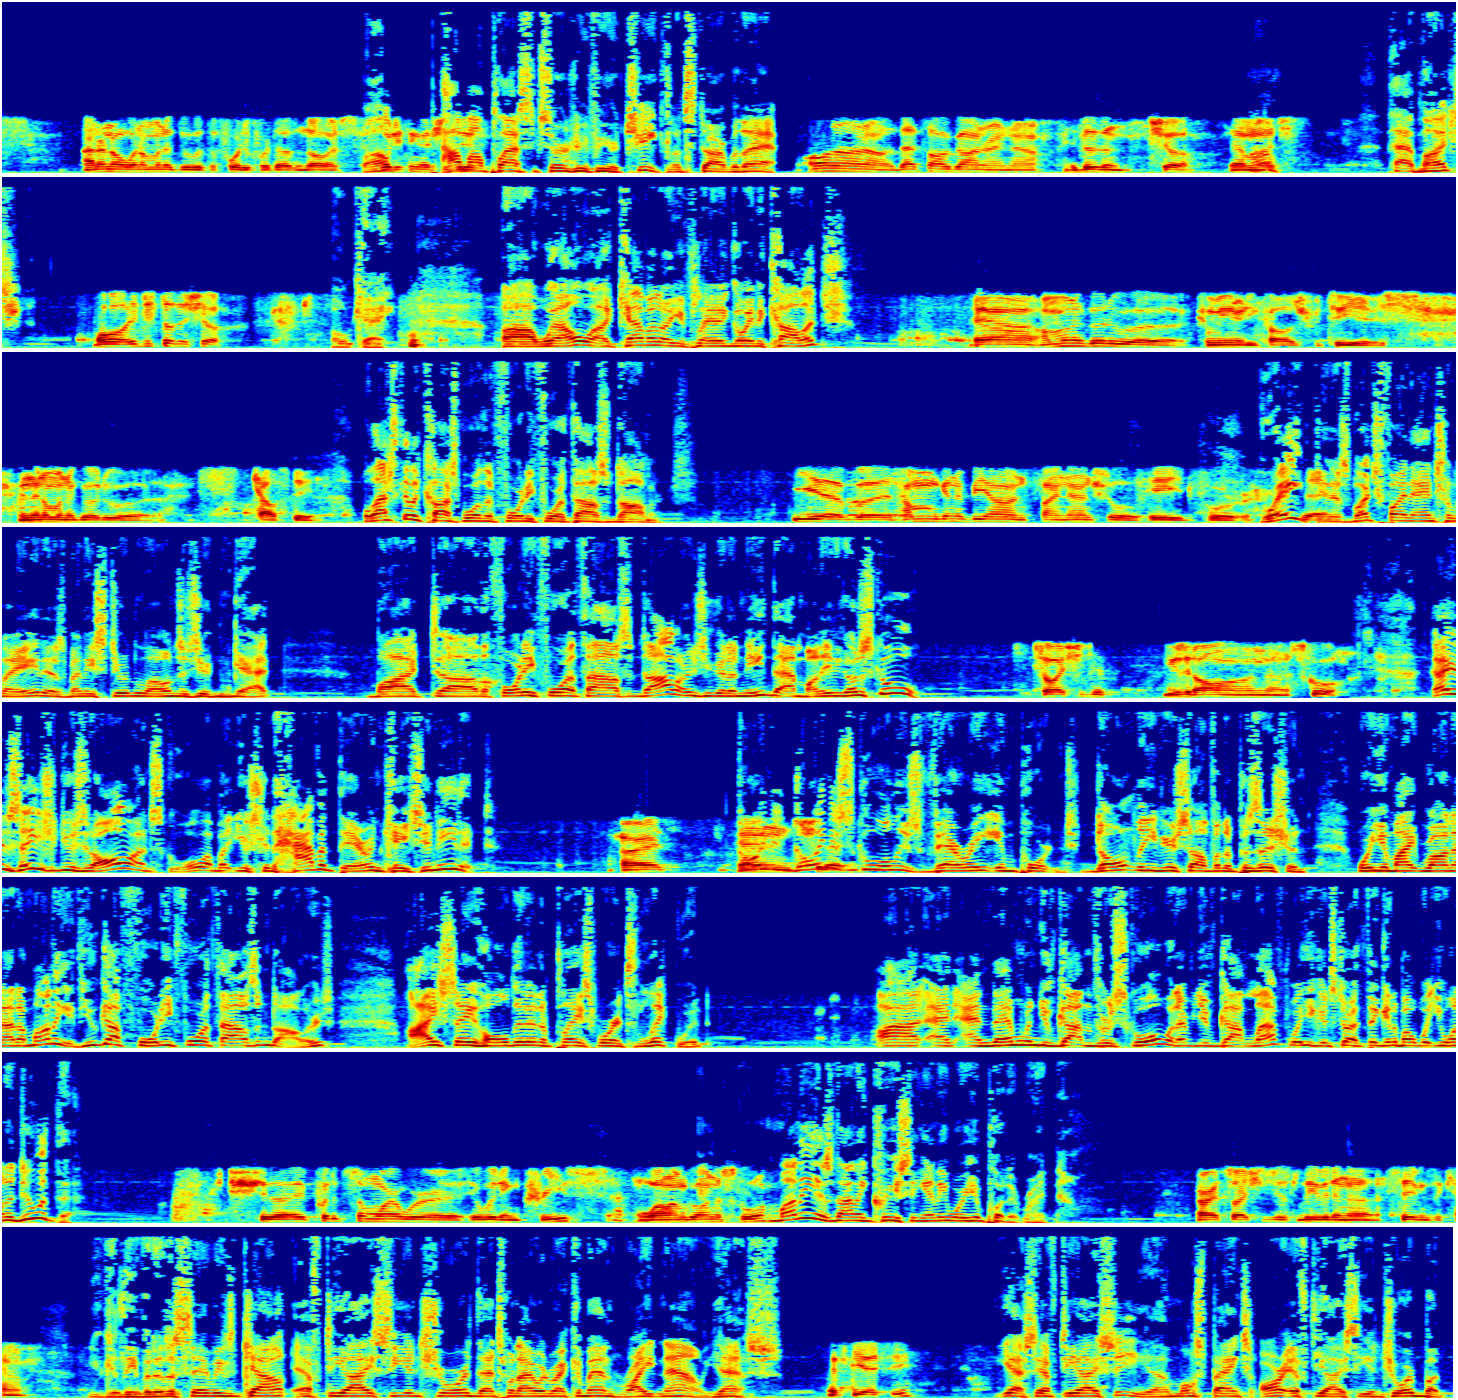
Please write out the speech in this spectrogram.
I don't know what I'm going to do with the $44,000. Well, what do you think I should do? how do? about plastic surgery for your cheek? Let's start with that. Oh, no, no, that's all gone right now. It doesn't show that much. That much? Well, it just doesn't show. Okay. Uh, well, uh, Kevin, are you planning on going to college? Yeah, I'm going to go to a community college for two years, and then I'm going to go to a Cal State. Well, that's going to cost more than $44,000. Yeah, but I'm going to be on financial aid for Great. that. Get as much financial aid, as many student loans as you can get. But uh, the $44,000, you're going to need that money to go to school. So I should just use it all on uh, school. I didn't say you should use it all on school, but you should have it there in case you need it. All right. Going, And going to school is very important. Don't leave yourself in a position where you might run out of money. If you got $44,000, I say hold it in a place where it's liquid. Uh, and, and then when you've gotten through school, whatever you've got left, well, you can start thinking about what you want to do with that. Should I put it somewhere where it would increase while I'm going to school? Money is not increasing anywhere you put it right now. All right, so I should just leave it in a savings account. You can leave it in a savings account, FDIC insured. That's what I would recommend right now. Yes. FDIC? Yes, FDIC. Uh, most banks are FDIC insured, but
